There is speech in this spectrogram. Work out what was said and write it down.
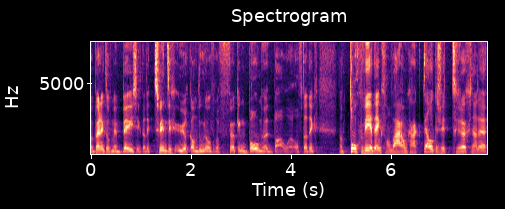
Waar ben ik toch mee bezig? Dat ik 20 uur kan doen over een fucking boomhut bouwen. Of dat ik dan toch weer denk van waarom ga ik telkens weer terug naar, de,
